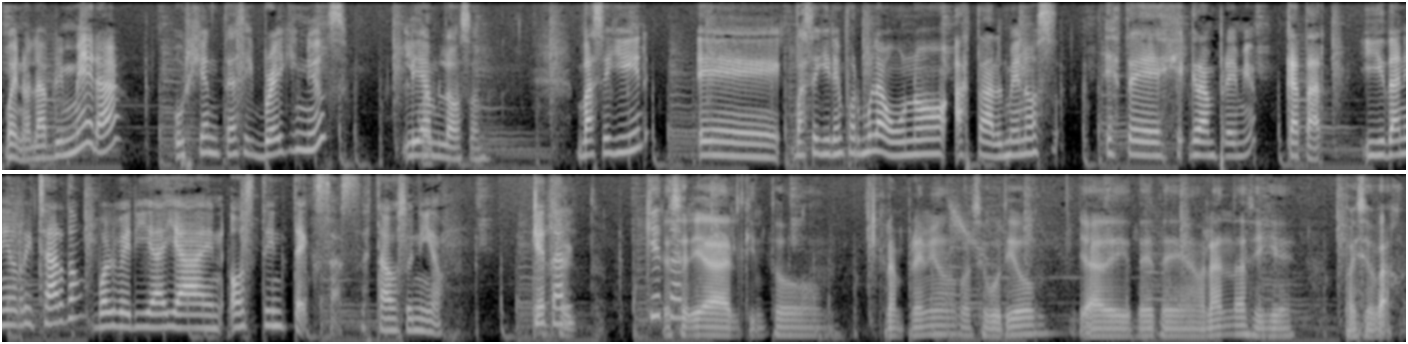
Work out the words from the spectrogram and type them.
Bueno, la primera, urgente, así, breaking news, Liam Lawson va a seguir, eh, va a seguir en Fórmula 1 hasta al menos este Gran Premio, Qatar. Y Daniel Richardo volvería ya en Austin, Texas, Estados Unidos. ¿Qué tal? ¿Qué tal? sería el quinto Gran Premio consecutivo ya desde Holanda, así que Países Bajos,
